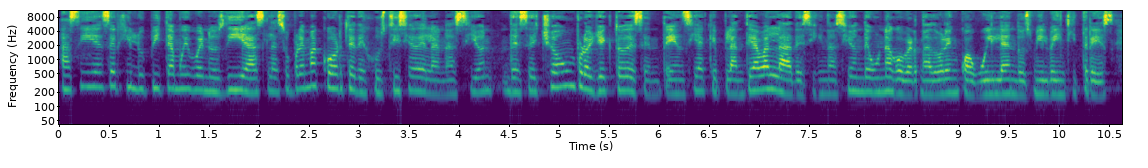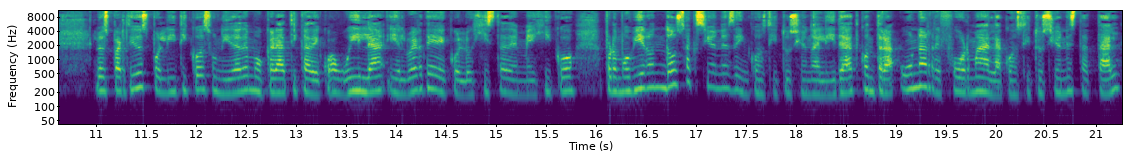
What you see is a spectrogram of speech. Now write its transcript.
Así es, Sergio Lupita, muy buenos días. La Suprema Corte de Justicia de la Nación desechó un proyecto de sentencia que planteaba la designación de una gobernadora en Coahuila en 2023. Los partidos políticos Unidad Democrática de Coahuila y el Verde Ecologista de México promovieron dos acciones de inconstitucionalidad contra una reforma a la Constitución estatal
